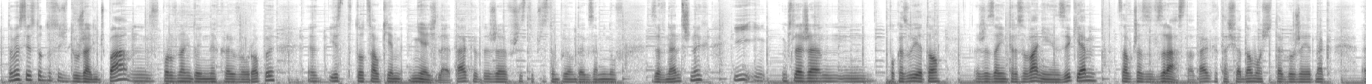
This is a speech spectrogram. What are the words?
Natomiast jest to dosyć duża liczba mm, w porównaniu do innych krajów Europy. Jest to całkiem nieźle, tak, że wszyscy przystępują do egzaminów zewnętrznych i, i myślę, że mm, pokazuje to, że zainteresowanie językiem cały czas wzrasta, tak? Ta świadomość tego, że jednak e,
